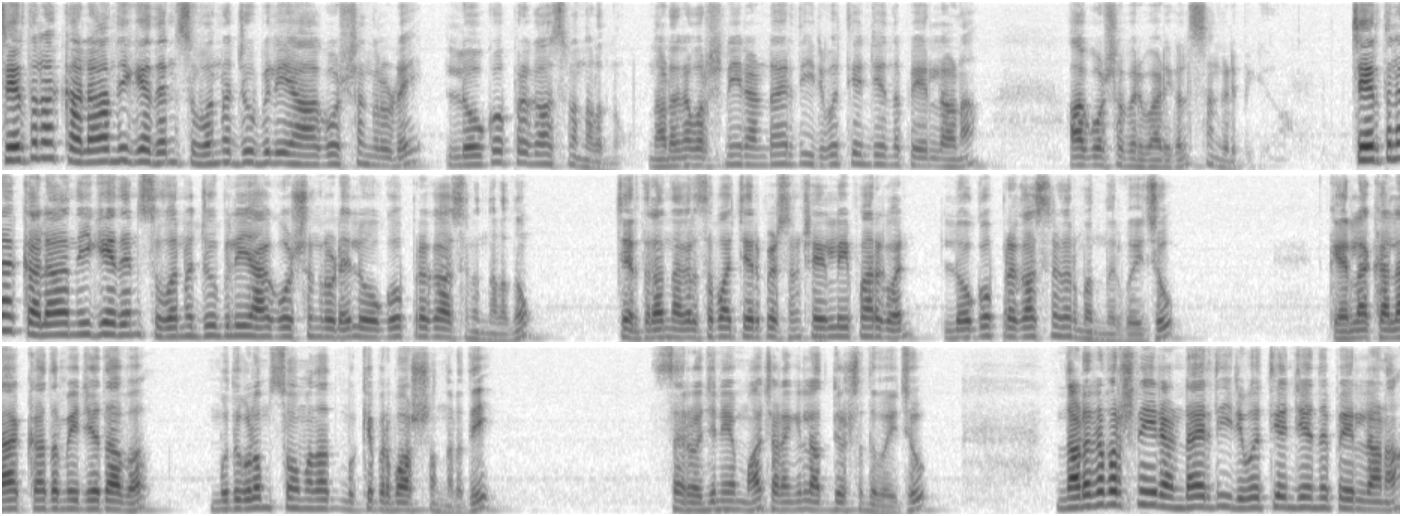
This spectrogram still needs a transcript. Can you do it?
ചേർത്തല കലാനികേതൻ സുവർണ ജൂബിലി ആഘോഷങ്ങളുടെ ലോഗോ പ്രകാശനം നടന്നു. നടനവർഷിണി രണ്ടായിരത്തി ഇരുപത്തിയഞ്ച് എന്ന പേരിലാണ് ആഘോഷ പരിപാടികൾ സംഘടിപ്പിക്കുന്നത്. ചേർത്തല കലാനികേതൻ സുവർണ ജൂബിലി ആഘോഷങ്ങളുടെ ലോഗോ പ്രകാശനം നടന്നു. ചേർത്തല നഗരസഭാ ചെയർപേഴ്സൺ ഷെർലി ഭാർഗവൻ ലോഗോ പ്രകാശന കർമ്മം നിർവഹിച്ചു. കേരള കലാ അക്കാദമി ജേതാവ് മുതുകുളം സോമനാഥ് മുഖ്യപ്രഭാഷണം നടത്തി. സരോജിനിയമ്മ ചടങ്ങിൽ അധ്യക്ഷത വഹിച്ചു. നടനവർഷിണി രണ്ടായിരത്തി ഇരുപത്തിയഞ്ച് എന്ന പേരിലാണ്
